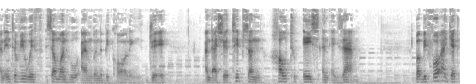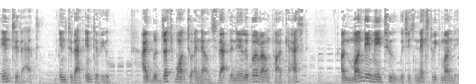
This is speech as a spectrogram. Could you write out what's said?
An interview with someone who I'm going to be calling Jay, and I share tips on how to ace an exam but before I get into that, into that interview, I would just want to announce that the Neoliberal Round podcast on Monday, May 2, which is next week Monday,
